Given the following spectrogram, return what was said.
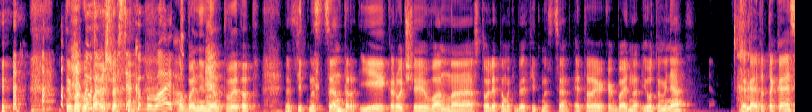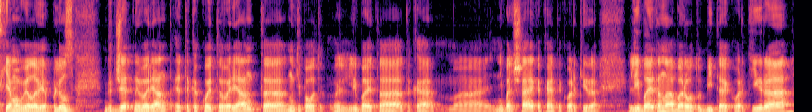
Ты покупаешь ну, всяко бывает. абонемент в этот фитнес-центр, и, короче, ванна с туалетом у тебя фитнес-центр. Это как бы одно. И вот у меня какая-то такая схема в голове, плюс бюджетный вариант – это какой-то вариант, э, ну, типа вот, либо это такая э, небольшая какая-то квартира, либо это наоборот убитая квартира,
